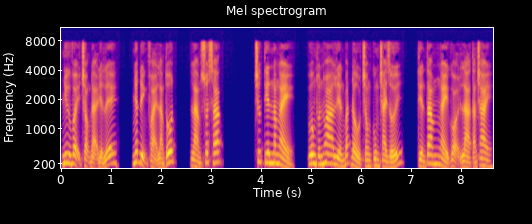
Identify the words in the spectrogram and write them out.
như vậy trọng đại điển lễ, nhất định phải làm tốt, làm xuất sắc. Trước tiên năm ngày, Vương Thuấn Hoa liền bắt đầu trong cung trai giới, tiền tam ngày gọi là tán trai,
